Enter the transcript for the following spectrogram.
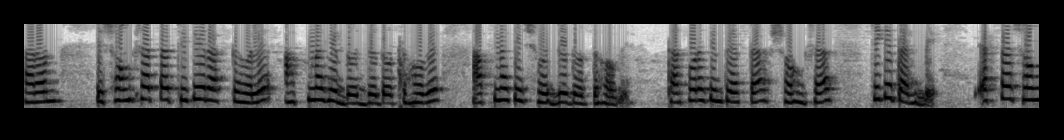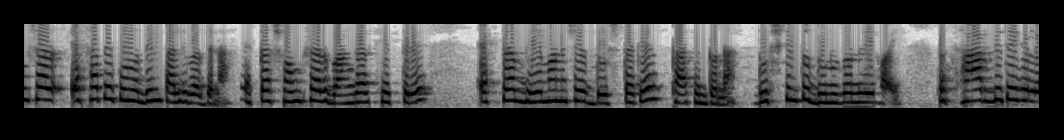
কারণ এই সংসারটা টিকিয়ে রাখতে হলে আপনাকে ধৈর্য ধরতে হবে, আপনাকে সহ্য ধরতে হবে। তারপরে কিন্তু একটা সংসার টিকে থাকবে। একটা সংসার এক হাতে কোনোদিন তালি বাজে না। একটা সংসার ভাঙ্গার ক্ষেত্রে একটা মেয়ে মানুষের দোষ থাকে, তা কিন্তু না। দোষ কিন্তু দুজনেরই হয়। তো সার দিতে গেলে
